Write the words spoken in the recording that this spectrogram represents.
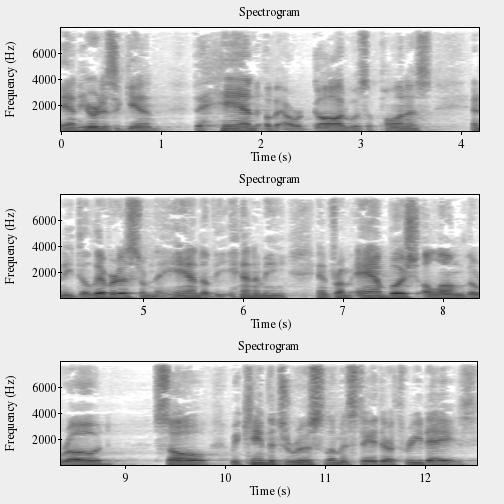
And here it is again. The hand of our God was upon us and he delivered us from the hand of the enemy and from ambush along the road. So we came to Jerusalem and stayed there three days.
